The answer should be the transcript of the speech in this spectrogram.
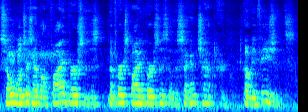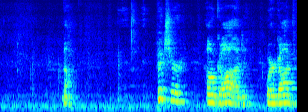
so we'll just have about five verses, the first five verses of the second chapter of Ephesians. Now, picture how God, where God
